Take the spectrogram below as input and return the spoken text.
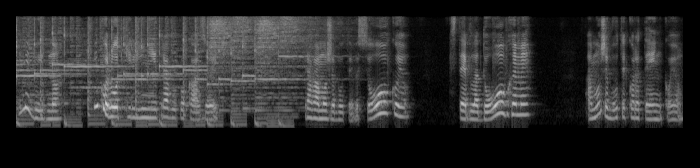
і не видно. І короткі лінії траву показують. Трава може бути високою, стебла довгими, а може бути коротенькою.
